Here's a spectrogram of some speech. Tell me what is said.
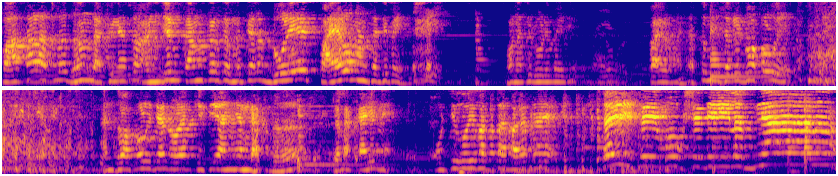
पाताळातलं धन दाखविण्याचं अंजन काम करतं मग त्याला डोळे पायाळ माणसाचे पाहिजे. कोणाचे डोळे पाहिजे? पायाळ माणसं. आता तुम्ही सगळे डोकाळू आहे. आणि डोकाळूच्या डोळ्यात किती अंजन घातलं त्याला काही नाही. पुढची गोळी बघता बघा काय. तैसे मोक्ष देईल ज्ञान?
